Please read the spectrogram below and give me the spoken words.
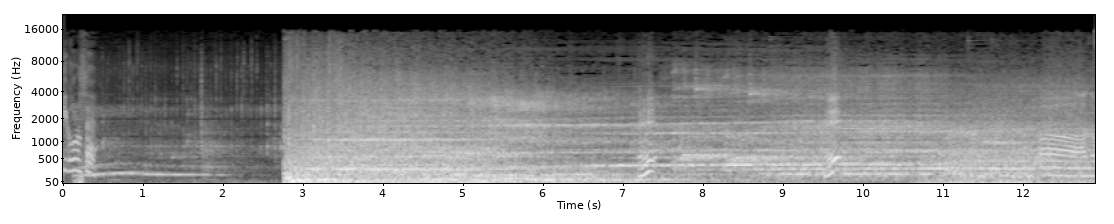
き殺せえ？え？あーあ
